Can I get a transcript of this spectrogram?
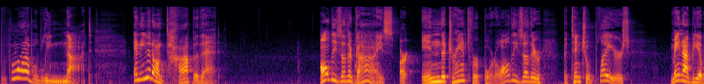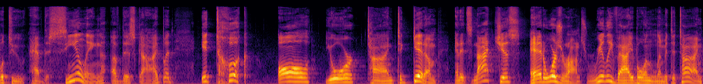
Probably not. And even on top of that, all these other guys are in the transfer portal. All these other potential players may not be able to have the ceiling of this guy, but it took all your time to get them. And it's not just Ed Orgeron's really valuable and limited time.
